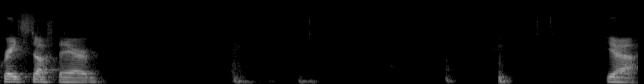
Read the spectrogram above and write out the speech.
great stuff there. Yeah.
